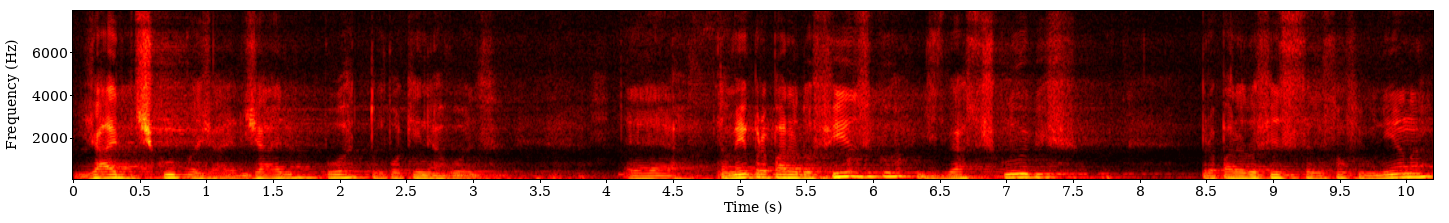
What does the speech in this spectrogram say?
Jairo, desculpa, Jairo, Jairo Porto, estou um pouquinho nervoso. É, também preparador físico de diversos clubes, preparador físico de seleção feminina,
